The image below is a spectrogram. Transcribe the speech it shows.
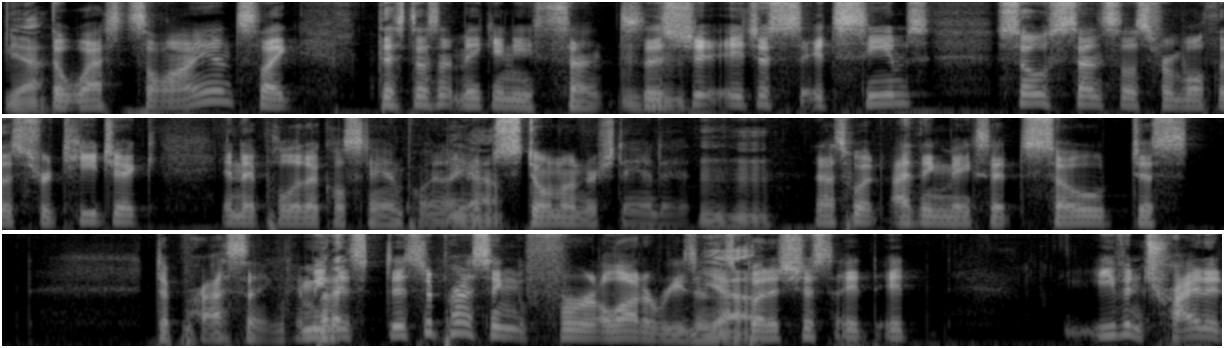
Yeah. the West's alliance? Like this doesn't make any sense. This Mhm. ju- it just it seems so senseless from both a strategic and a political standpoint. Like, I just don't understand it. mm-hmm. That's what I think makes it so just depressing. I mean, But I- it's it's depressing for a lot of reasons, Yeah. but it's just it it even try to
